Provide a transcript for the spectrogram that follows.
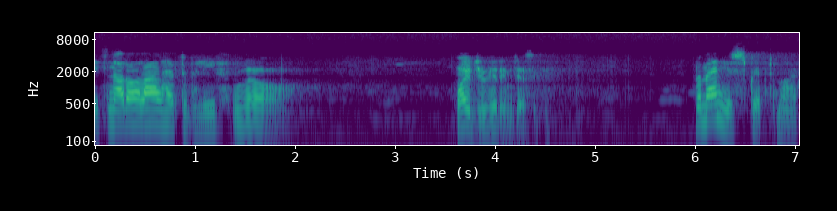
It's not all I'll have to believe. No. Why'd you hit him, Jessica? The manuscript, Mark.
